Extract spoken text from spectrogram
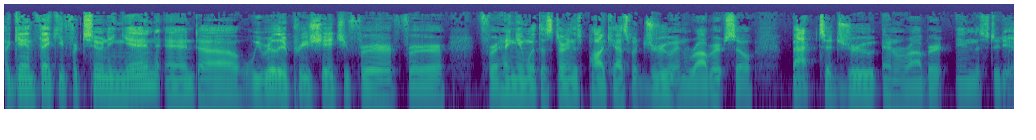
again, thank you for tuning in, and uh, we really appreciate you for for for hanging with us during this podcast with Drew and Robert. So back to Drew and Robert in the studio.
